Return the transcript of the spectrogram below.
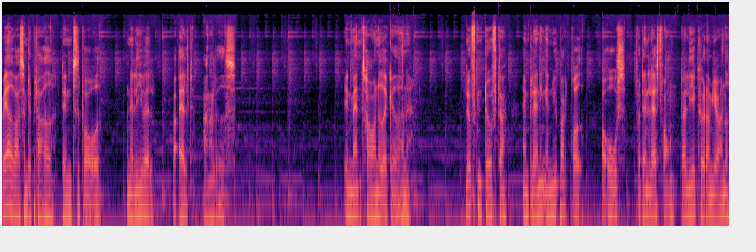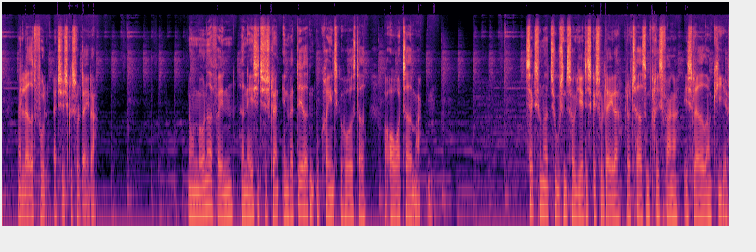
Vejret var som det plejede denne tid på året, men alligevel var alt anderledes. En mand traver ned ad gaderne. Luften dufter af en blanding af nybagt brød og os fra den lastvogn, der lige er kørt om hjørnet med ladet fuld af tyske soldater. Nogle måneder forinden havde Nazi-Tyskland invaderet den ukrainske hovedstad og overtaget magten. 600.000 sovjetiske soldater blev taget som krigsfanger i slaget om Kiev.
